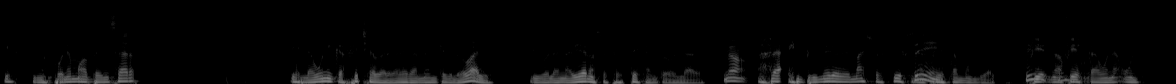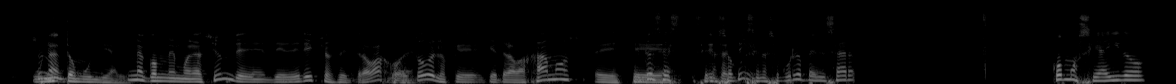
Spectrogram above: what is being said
que, si nos ponemos a pensar, es la única fecha verdaderamente global. Digo, la Navidad no se festeja en todos lados. No. Ahora, el primero de mayo sí es una fiesta mundial. una fiesta, una, un, un mundial. Una conmemoración de, derechos del trabajo, de todos los que, trabajamos. Este, Entonces, se nos, se nos ocurrió pensar cómo se ha ido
